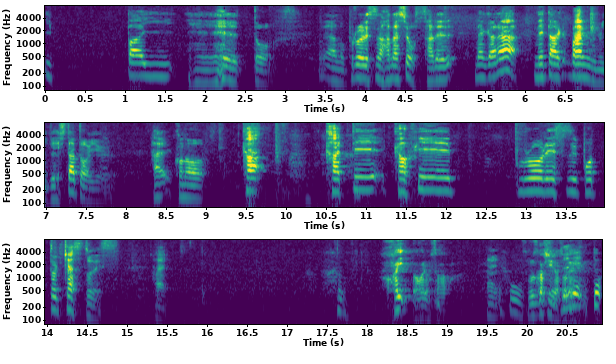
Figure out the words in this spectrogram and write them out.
いっぱいえーっとあのプロレスの話をされながらネタ番組でしたという、はい、このか家庭カフェプロレスポッドキャストですはい、はいわかりました。はい、うん難しいなそれ。でど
